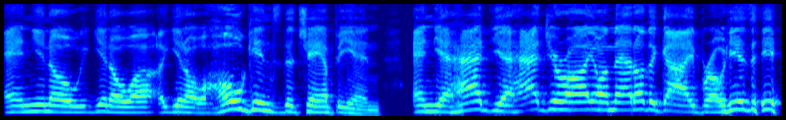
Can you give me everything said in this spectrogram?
and you know you know uh you know hogan's the champion and you had you had your eye on that other guy bro. Here's he-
